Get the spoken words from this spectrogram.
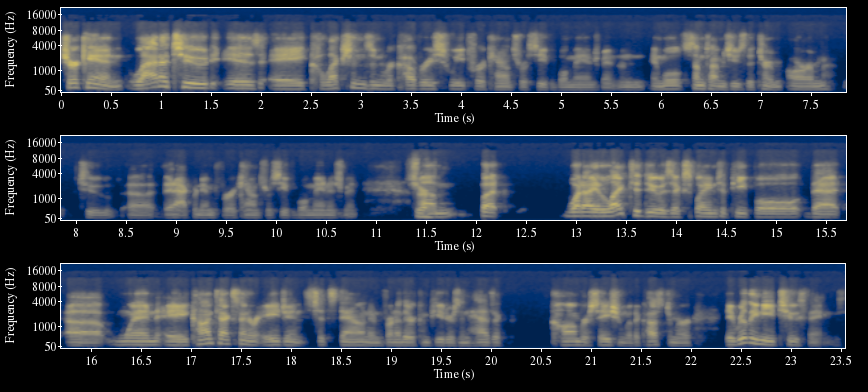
Sure can. Latitude is a collections and recovery suite for accounts receivable management. And, and we'll sometimes use the term ARM to uh, the acronym for accounts receivable management. Sure. Um, but what I like to do is explain to people that uh, when a contact center agent sits down in front of their computers and has a conversation with a customer, they really need two things.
